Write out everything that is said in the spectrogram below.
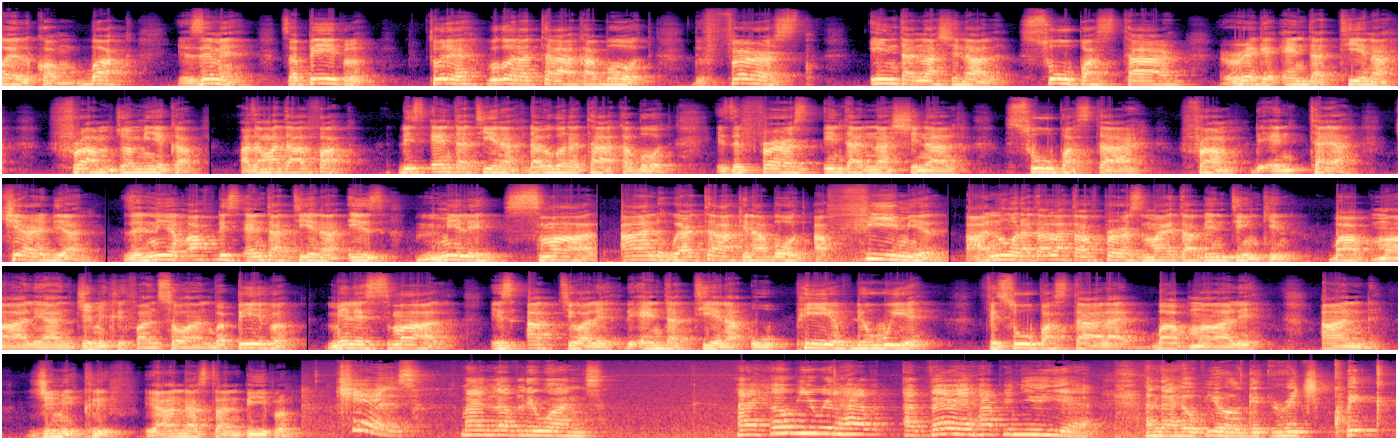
welcome back. You see me? So people, today we're gonna talk about the first international superstar reggae entertainer from Jamaica. As a matter of fact, this entertainer that we're gonna talk about is the first international superstar from the entire Caribbean. The name of this entertainer is Millie Small and we are talking about a female. I know that a lot of persons might have been thinking Bob Marley and Jimmy Cliff and so on but people, Millie Small is actually the entertainer who paved the way for superstar like Bob Marley and Jimmy Cliff. You understand people? Cheers, my lovely ones. I hope you will have a very happy new year and I hope you all get rich quick.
